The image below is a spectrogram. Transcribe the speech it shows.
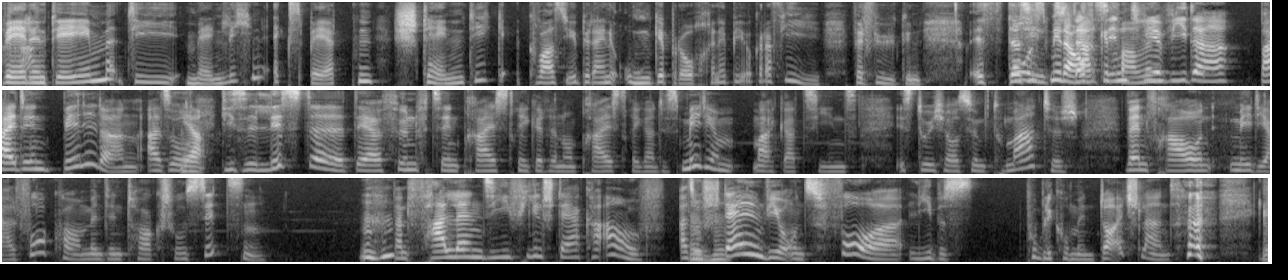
währenddem die männlichen Experten ständig quasi über eine ungebrochene Biografie verfügen. Es, das Und ist mir da aufgefallen. Da sind wir wieder bei den Bildern. Also ja. diese Liste der 15 Preisträgerinnen und Preisträger des Medium-Magazins ist durchaus symptomatisch. Wenn Frauen medial vorkommen, in den Talkshows sitzen, mhm. dann fallen sie viel stärker auf. Also mhm. stellen wir uns vor, liebes Publikum in Deutschland, Karl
